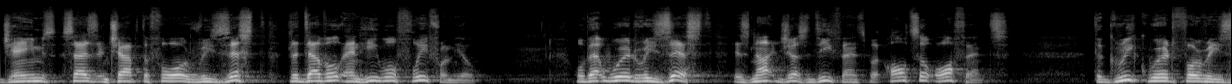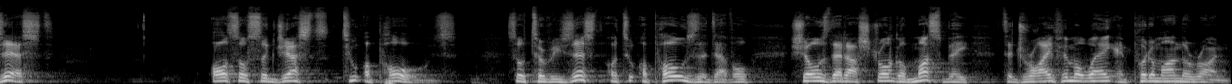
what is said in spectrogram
James says in chapter 4 resist the devil, and he will flee from you. Well, that word resist is not just defense, but also offense. The Greek word for resist also suggests to oppose. So to resist or to oppose the devil shows that our struggle must be to drive him away and put him on the run.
